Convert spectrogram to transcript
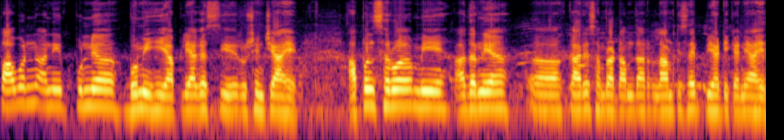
पावन आणि पुण्यभूमी ही आपली अगस्ती ऋषींची आहे. आपण सर्व मी आदरणीय कार्यसम्राट आमदार लामटेसाहेब या ठिकाणी आहेत.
